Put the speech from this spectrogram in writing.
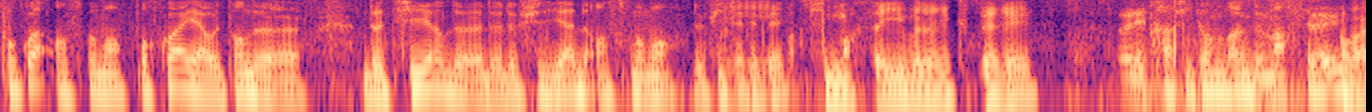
Pourquoi en ce moment Pourquoi il y a autant de, tirs, de, fusillades en ce moment, depuis cet été Marseille veulent récupérer. Les trafiquants de drogue de Marseille ouais,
